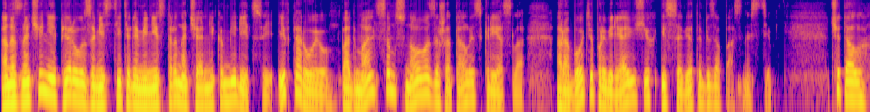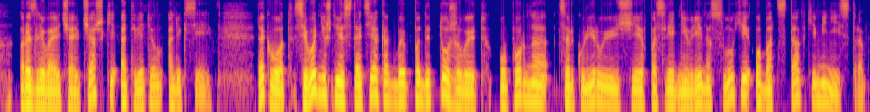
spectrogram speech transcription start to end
а назначение первого заместителя министра начальником милиции и вторую под Мальцем снова зашаталось кресло о работе проверяющих из Совета безопасности. Читал, разливая чай в чашке, ответил Алексей. Так вот, сегодняшняя статья как бы подытоживает упорно циркулирующие в последнее время слухи об отставке министра.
